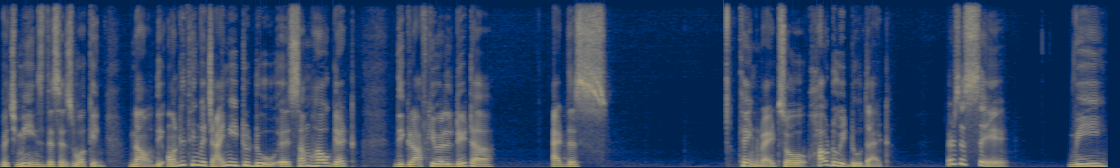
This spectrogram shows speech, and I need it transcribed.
which means this is working. Now, the only thing which I need to do is somehow get the GraphQL data at this thing, right? So how do we do that? Let's just say we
